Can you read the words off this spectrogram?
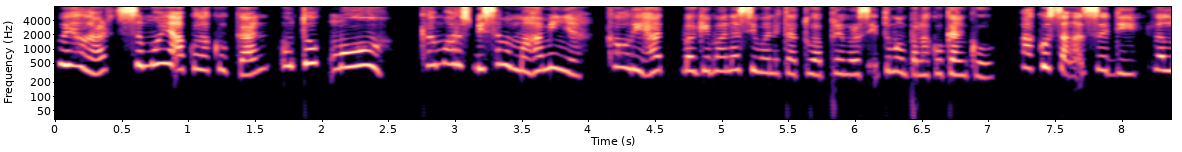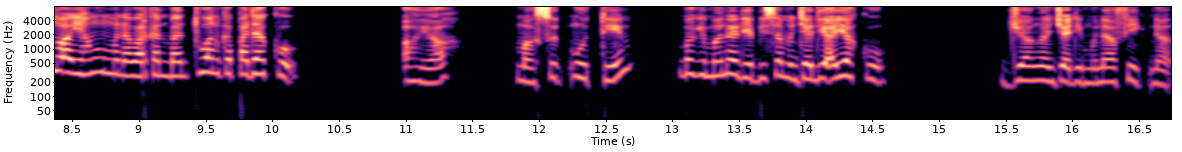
Willard, semua yang aku lakukan untukmu. Kamu harus bisa memahaminya. Kau lihat bagaimana si wanita tua Primrose itu memperlakukanku. Aku sangat sedih, lalu ayahmu menawarkan bantuan kepadaku. Ayah? Maksudmu Tim? Bagaimana dia bisa menjadi ayahku? Jangan jadi munafik, nak.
